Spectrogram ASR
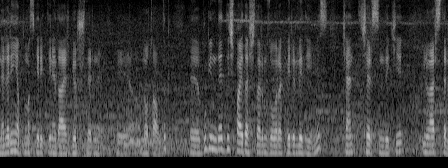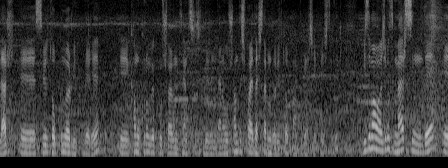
nelerin yapılması gerektiğine dair görüşlerini e, not aldık. Bugün de dış paydaşlarımız olarak belirlediğimiz kent içerisindeki üniversiteler, sivil toplum örgütleri, e, kamu kurum ve kuruluşlarının temsilcilerinden oluşan dış paydaşlarımızla bir toplantı gerçekleştirdik. Bizim amacımız Mersin'de e,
